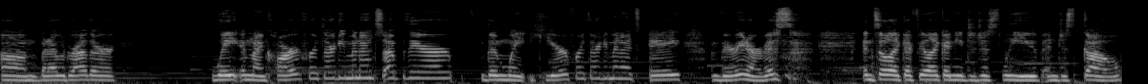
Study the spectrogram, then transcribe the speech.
um, but I would rather wait in my car for 30 minutes up there than wait here for 30 minutes. A, I'm very nervous. And so like, I feel like I need to just leave and just go.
